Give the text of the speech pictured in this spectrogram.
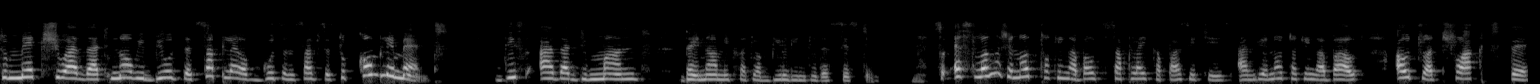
to make sure that now we build the supply of goods and services to complement these other demand dynamics that you're building into the system. Mm. So as long as you're not talking about supply capacities and you're not talking about how to attract the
